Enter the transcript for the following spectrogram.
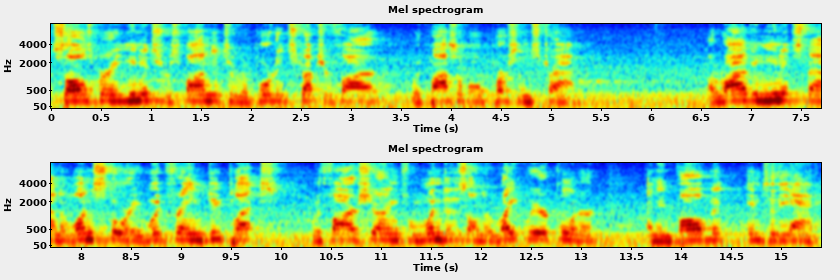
Salisbury units responded to reported structure fire with possible persons trapped. Arriving units found a one-story wood frame duplex with fire showing from windows on the right rear corner and involvement into the attic.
